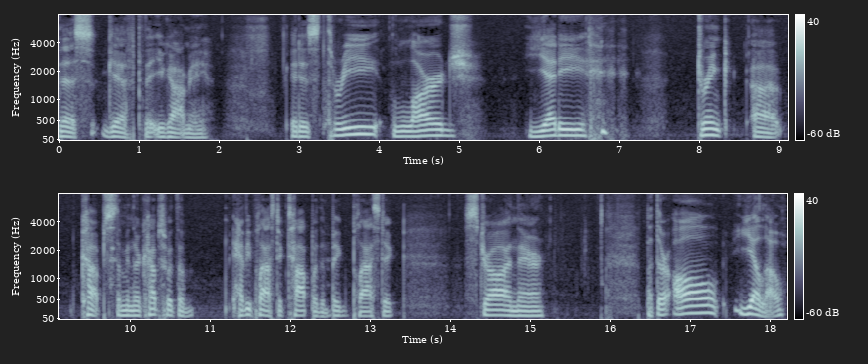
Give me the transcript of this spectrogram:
this gift that you got me. It is three large Yeti drink uh, cups. I mean, they're cups with a heavy plastic top with a big plastic straw in there but they're all yellow.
